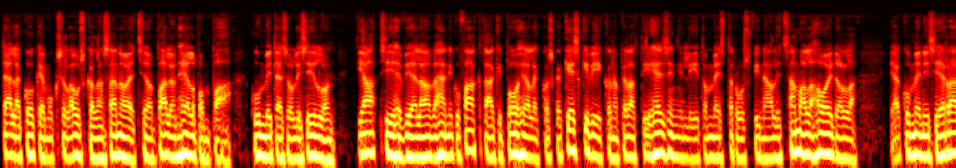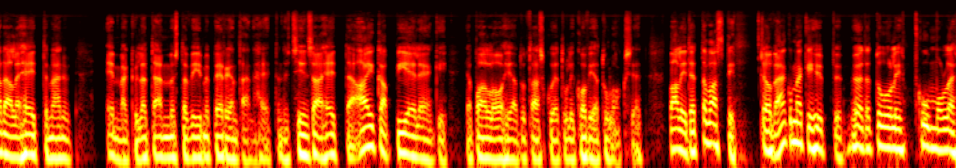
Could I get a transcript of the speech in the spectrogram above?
tällä kokemuksella uskallan sanoa, että se on paljon helpompaa kuin mitä se oli silloin. Ja siihen vielä on vähän niin kuin faktaakin pohjalle, koska keskiviikkona pelattiin Helsingin liiton mestaruusfinaalit samalla hoidolla. Ja kun meni siihen radalle heittämään nyt, en mä kyllä tämmöistä viime perjantaina heittänyt. Siinä saa heittää aika pieleenkin ja pallo ohjautui taskuun ja tuli kovia tuloksia. Et valitettavasti se on vähän kuin mäkihyppy. Myötätuuli, kummulle,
